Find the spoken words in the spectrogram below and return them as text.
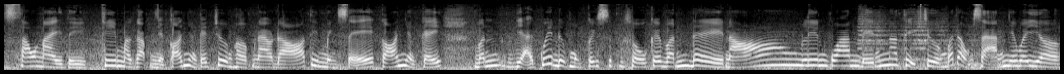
sau này thì khi mà gặp những có những cái trường hợp nào đó thì mình sẽ có những cái vấn giải quyết được một cái số cái vấn đề nó liên quan đến thị trường bất động sản như bây giờ.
